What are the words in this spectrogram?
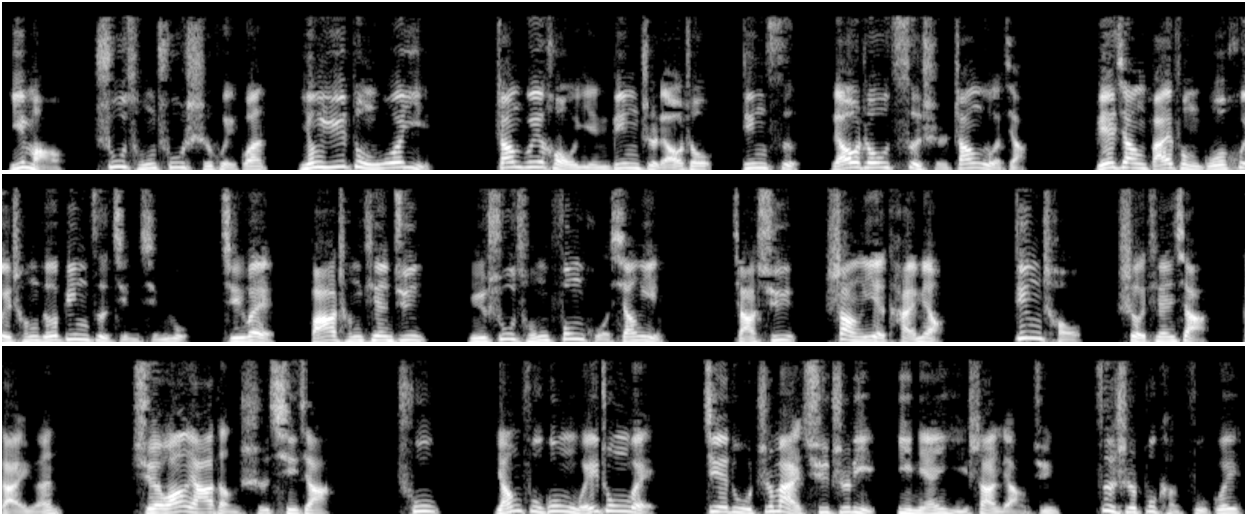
乙卯，书从出石会关，营于洞窝邑。张归后引兵至辽州。丁巳，辽州刺史张鄂将。别将白凤国会承德兵自井行入，即位拔成天军，与书从烽火相应。贾诩上谒太庙。丁丑，赦天下，改元。雪王雅等十七家。初，杨复公为中尉，借度支麦区之力，一年以善两军，自是不肯复归。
